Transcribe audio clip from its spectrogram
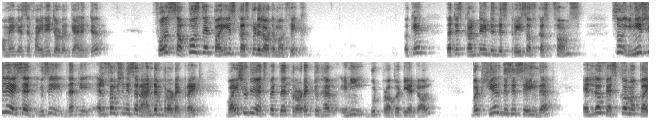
Omega is a finite order character. First, suppose that pi is cuspidal automorphic. Okay, that is contained in the space of cusp forms. So initially I said, you see that the L function is a random product, right? Why should you expect that product to have any good property at all? But here this is saying that L of s comma pi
